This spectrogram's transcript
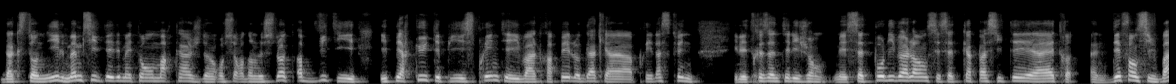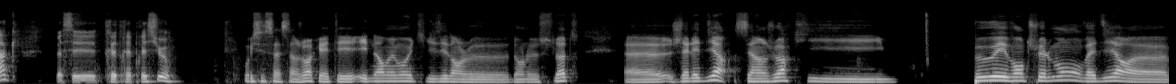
Daxton Hill, même s'il était, mettons, au marquage d'un receveur dans le slot, hop, vite, il, percute et puis il sprint et il va attraper le gars qui a pris la screen. Il est très intelligent. Mais cette polyvalence et cette capacité à être un defensive back, ben, c'est très, très précieux. Oui, c'est ça. C'est un joueur qui a été énormément utilisé dans le, dans le slot. Euh, j'allais dire, c'est un joueur qui peut éventuellement, on va dire, euh,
